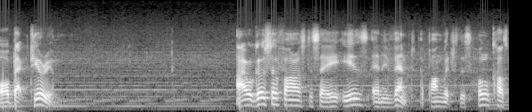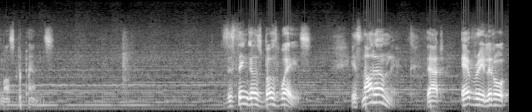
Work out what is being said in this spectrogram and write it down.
or bacterium, I will go so far as to say is an event upon which this whole cosmos depends. This thing goes both ways. It's not only that every little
